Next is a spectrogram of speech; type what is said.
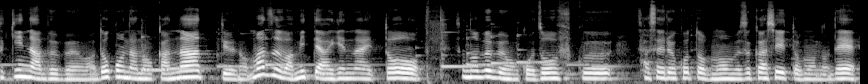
好きな部分はどこなのかなっていうのをまずは見てあげないとその部分をこう増幅させることも難しいと思うので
